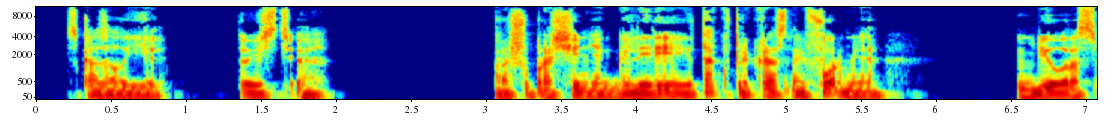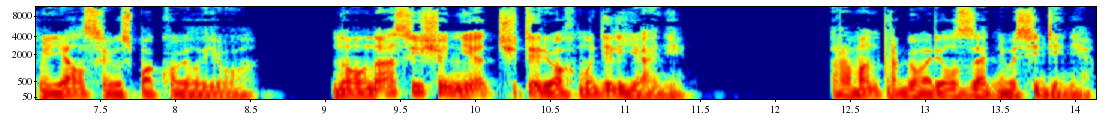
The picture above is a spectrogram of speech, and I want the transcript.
— сказал Ель. «То есть...» э, «Прошу прощения, галерея и так в прекрасной форме, Билл рассмеялся и успокоил его. «Но у нас еще нет четырех модельяни». Роман проговорил с заднего сиденья.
